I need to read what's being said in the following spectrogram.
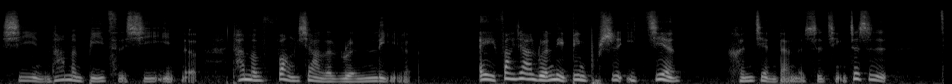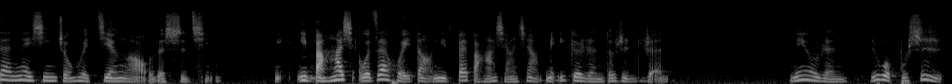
吸引他们彼此吸引了，他们放下了伦理了。哎、放下伦理并不是一件很简单的事情，这是在内心中会煎熬的事情。你你把他想，我再回到你再把他想象，每一个人都是人，没有人如果不是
